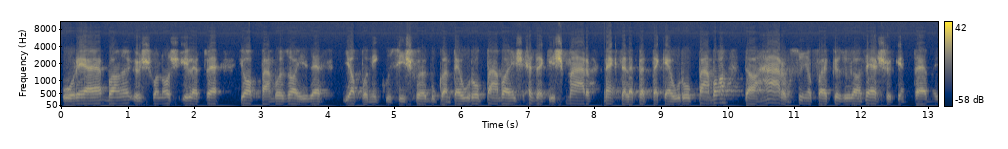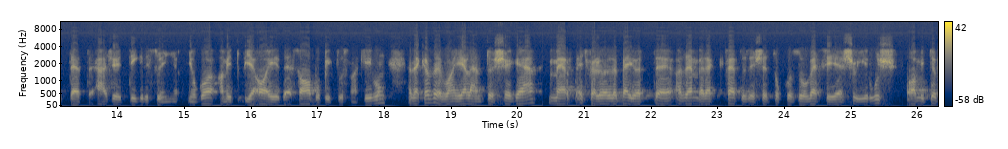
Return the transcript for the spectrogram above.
Koreában őshonos, illetve Japánból az Aedes japonicus is fölbukant Európába, és ezek is már megtelepettek Európába, de a három szúnyogfaj közül az elsőként említett ázsiai tigri szúnyoga, amit ugye Aedes albopictusnak hívunk, ennek azért van jelentősége, mert egyfelől bejött az emberek fertőzését okozó veszélyes vírus, ami több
